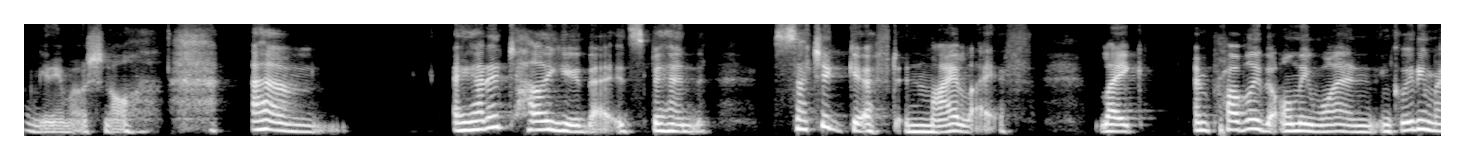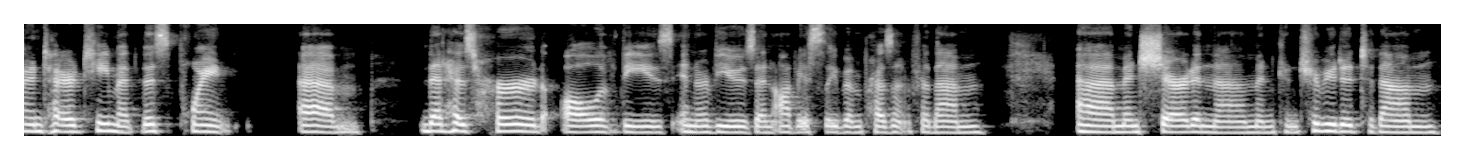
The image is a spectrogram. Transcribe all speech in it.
I'm getting emotional. Um, I got to tell you that it's been such a gift in my life. Like, I'm probably the only one, including my entire team at this point, um, that has heard all of these interviews and obviously been present for them um, and shared in them and contributed to them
